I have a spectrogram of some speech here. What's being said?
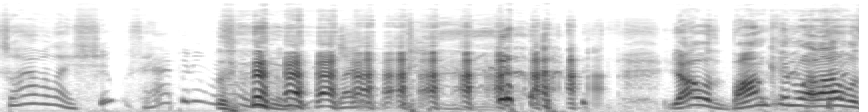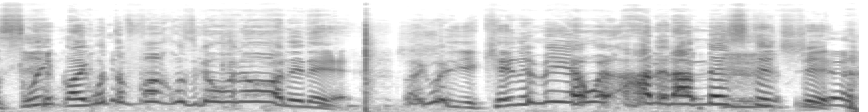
so I was like, shit, what's happening? was like, Y'all was bonking while I was asleep. Like, what the fuck was going on in there? Like, what are you kidding me? I went, how did I miss this shit?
